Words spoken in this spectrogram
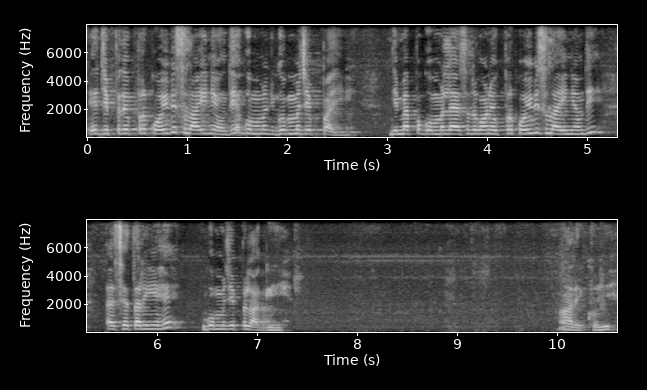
ਇਹ ਜਿੱਪ ਦੇ ਉੱਪਰ ਕੋਈ ਵੀ ਸਿਲਾਈ ਨਹੀਂ ਆਉਂਦੀ ਇਹ ਗੁੰਮ ਗੁੰਮ ਜਿੱਪ ਆ ਜੀ ਜਿਵੇਂ ਆਪਾਂ ਗੁੰਮ ਲੈਸ ਲਗਾਉਣੇ ਉੱਪਰ ਕੋਈ ਵੀ ਸਿਲਾਈ ਨਹੀਂ ਆਉਂਦੀ ਐਸੇ ਤਰ੍ਹਾਂ ਹੀ ਇਹ ਗੁੰਮ ਜਿੱਪ ਲੱਗ ਗਈ ਆ ਦੇਖੋ ਜੀ।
